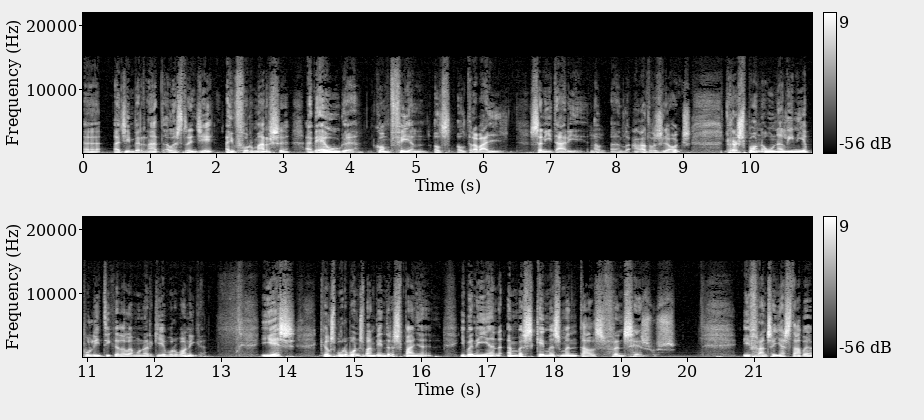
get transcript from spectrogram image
eh, a Gimbernat a l'estranger a informar-se, a veure com feien els, el treball sanitari a, a, a altres llocs, respon a una línia política de la monarquia borbònica. I és que els borbons van vendre a Espanya i venien amb esquemes mentals francesos. I França ja estava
